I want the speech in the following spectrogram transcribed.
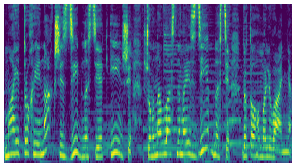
має трохи інакші здібності, як інші, що вона, власне, має здібності до того малювання.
